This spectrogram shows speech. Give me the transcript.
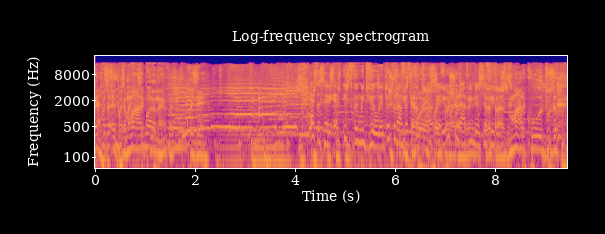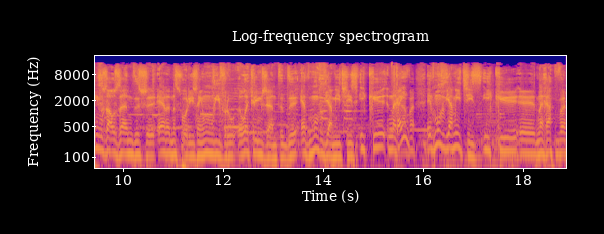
Mas é que depois, depois a mãe vai-se embora, não é? Pois. Pois é. Esta série, este- isto foi muito violento. Eu chorava Isto era sério, eu foi, foi, chorava era- imenso a ver isto. Marco dos Apeninos aos Andes eh, era, na sua origem, um livro lacrimejante de Edmundo de Amicis e que narrava. Edmundo de Amicis e que eh, narrava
